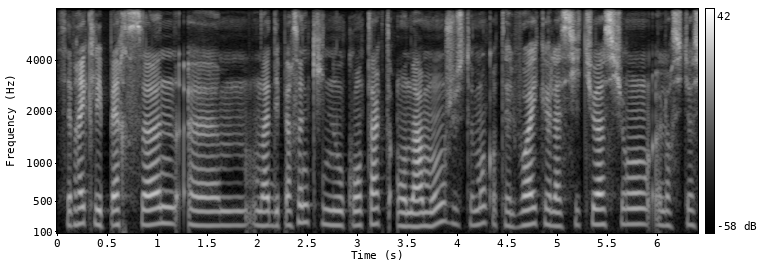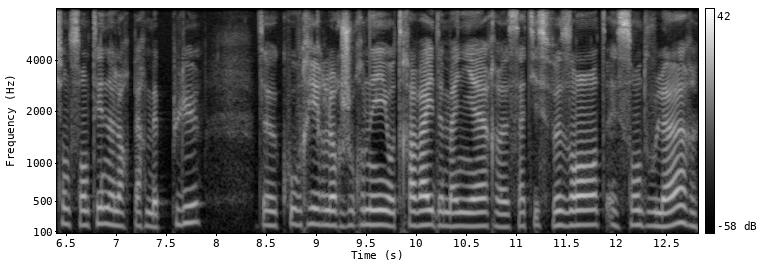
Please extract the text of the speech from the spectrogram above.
C'est vrai que les personnes, on a des personnes qui nous contactent en amont, justement, quand elles voient que la situation, leur situation de santé ne leur permet plus de couvrir leur journée au travail de manière euh, satisfaisante et sans douleur.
